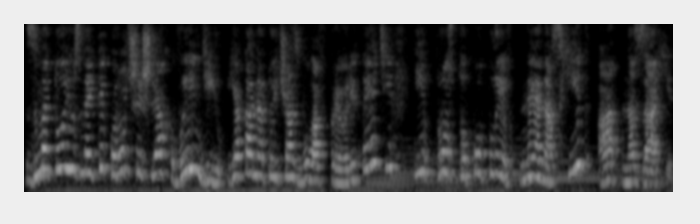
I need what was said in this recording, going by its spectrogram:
з метою знайти коротший шлях в Індію, яка на той час була в пріоритеті, і просто поплив не на схід, а на захід.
